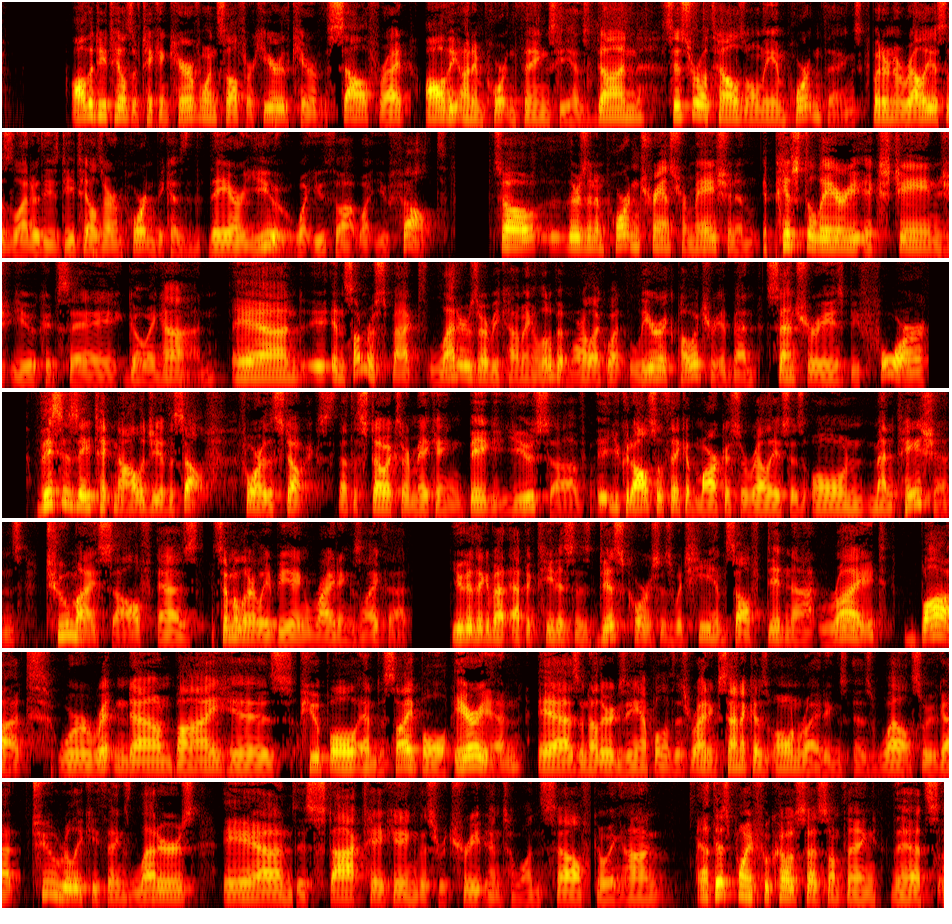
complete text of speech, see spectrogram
All the details of taking care of oneself are here, the care of the self, right? All the unimportant things he has done. Cicero tells only important things, but in Aurelius's letter, these details are important because they are you, what you thought, what you felt. So there's an important transformation in epistolary exchange, you could say, going on. And in some respect, letters are becoming a little bit more like what lyric poetry had been centuries before this is a technology of the self for the Stoics that the Stoics are making big use of. You could also think of Marcus Aurelius's own meditations to myself as similarly being writings like that. You can think about Epictetus's discourses, which he himself did not write, but were written down by his pupil and disciple Arrian as another example of this writing. Seneca's own writings as well. So we've got two really key things letters and this stock taking, this retreat into oneself going on. At this point, Foucault says something that's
